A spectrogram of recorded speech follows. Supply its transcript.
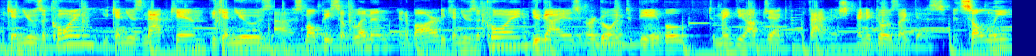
You can use a coin, you can use napkin, you can use a small piece of lemon in a bar, you can use a coin. You guys are going to be able to make the object vanish. And it goes like this. It's only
